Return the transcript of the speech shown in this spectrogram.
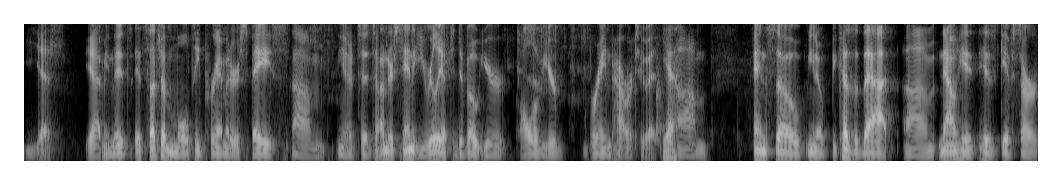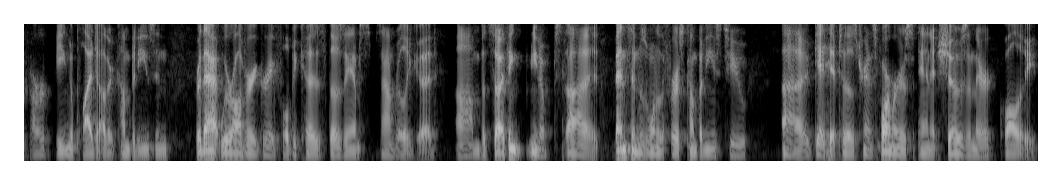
Yes. Yeah, I mean it's it's such a multi-parameter space. Um, you know, to to understand it, you really have to devote your all of your brain power to it. Yeah. Um, and so you know, because of that, um, now his, his gifts are are being applied to other companies, and for that we're all very grateful because those amps sound really good. Um, but so I think you know, uh, Benson was one of the first companies to uh, get hit to those transformers, and it shows in their quality.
